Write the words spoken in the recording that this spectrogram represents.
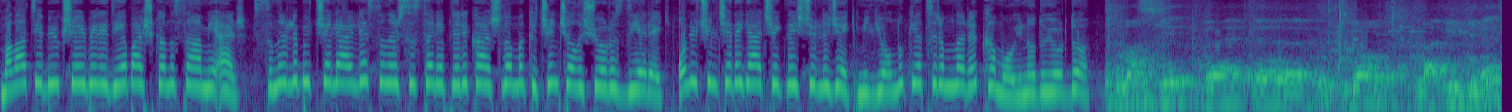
Malatya Büyükşehir Belediye Başkanı Sami Er, sınırlı bütçelerle sınırsız talepleri karşılamak için çalışıyoruz diyerek 13 ilçede gerçekleştirilecek milyonluk yatırımları kamuoyuna duyurdu. maske ve e, yolla ilgili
